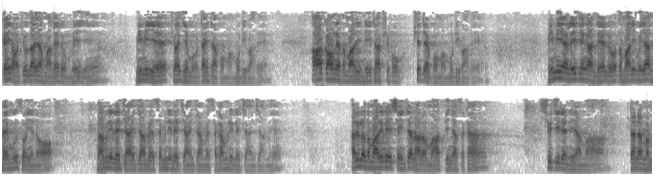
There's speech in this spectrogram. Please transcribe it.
ကိန်းအောင်ကြိုးစားရမှာလဲလို့မေးရင်မိမိရဲ့ကျွမ်းကျင်မှုအတိုင်းအတာပေါ်မှာမူတည်ပါတယ်အားကောင်းတဲ့သမာဓိအနေထားဖြစ်ဖို့ဖြစ်တဲ့ပုံမှာမူတည်ပါတယ်မိမိရဲ့လေ့ကျင့်ကလည်းလို့သမာဓိမရနိုင်ဘူးဆိုရင်တော့9မိနစ်လည်းကြာရင်ကြာမယ်10မိနစ်လည်းကြာရင်ကြာမယ်15မိနစ်လည်းကြာရင်ကြာမယ် အဲဒီလိုသမာဓိလေးအချိန်တက်လာတော့မှပညာစကံရှုကြည့်တဲ့နေရာမှာတဏ္ဍမမ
